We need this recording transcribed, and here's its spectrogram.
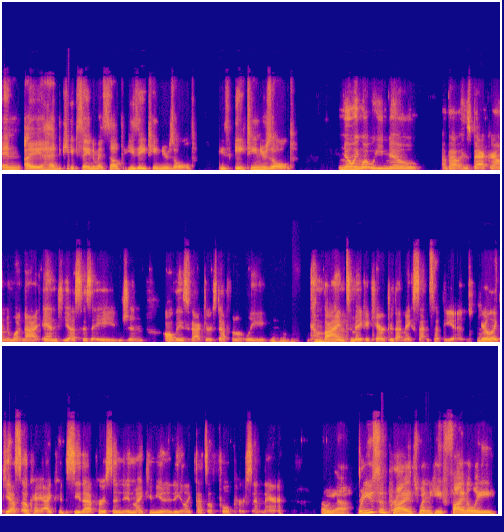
And I had to keep saying to myself, he's 18 years old. He's 18 years old. Knowing what we know about his background and whatnot, and yes, his age and all these factors definitely mm-hmm. combine to make a character that makes sense at the end. Mm-hmm. You're like, yes, okay, I could see that person in my community. Like that's a full person there. Oh yeah. Were you surprised when he finally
